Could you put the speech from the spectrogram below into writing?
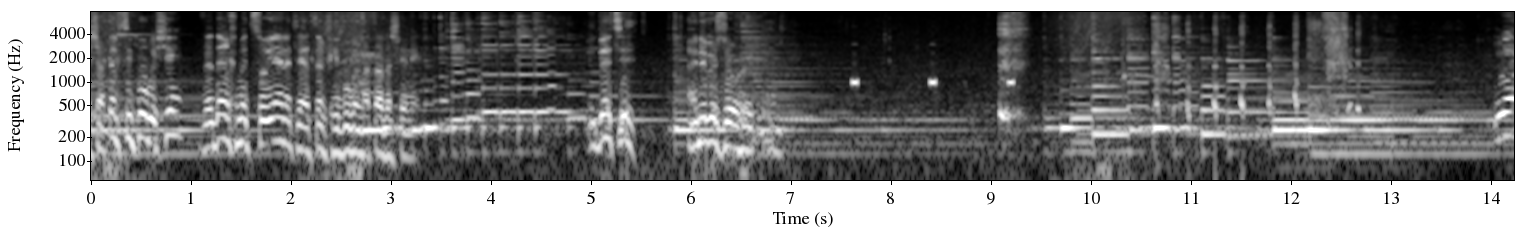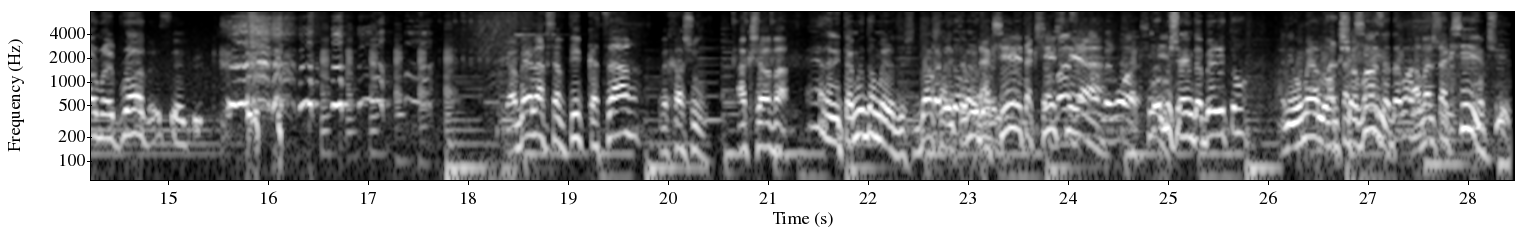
לשתף סיפור אישי, זה דרך מצוינת לייצר חיבור עם הצד השני. That's it. I never saw her again. you are my brother, Cedric. קבל עכשיו טיפ קצר וחשוב, הקשבה. כן, אני תמיד אומר את זה, שתדע לך, אני תמיד אומר. תקשיב, תקשיב שנייה. כל מי שאני מדבר איתו, אני אומר לו, אבל הקשבה תקשיב, זה הדבר הכי אבל. תקשיב. מקשיב.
